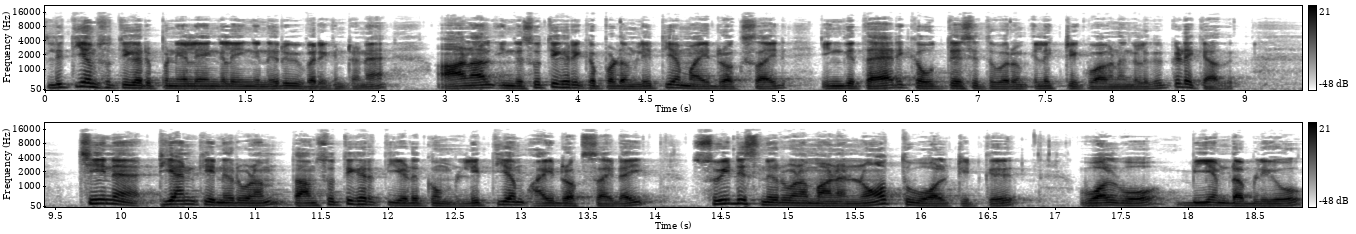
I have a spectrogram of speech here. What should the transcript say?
லித்தியம் சுத்திகரிப்பு நிலையங்களை இங்கு நிறுவி வருகின்றன. ஆனால் இங்கு சுத்திகரிக்கப்படும் லித்தியம் ஹைட்ராக்சைடு இங்கு தயாரிக்க உத்தேசித்து வரும் எலக்ட்ரிக் வாகனங்களுக்கு கிடைக்காது. சீன டியான்கி நிறுவனம் தாம் சுத்திகரித்து எடுக்கும் லித்தியம் ஹைட்ராக்சைடை ஸ்வீடிஷ் நிறுவனமான நார்த் வால்ட்டிற்கு வால்வோ பிஎம்டபிள்யூ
